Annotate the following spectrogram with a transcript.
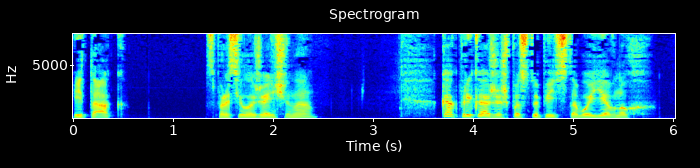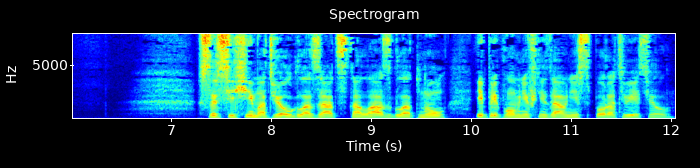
«Итак?» — спросила женщина. «Как прикажешь поступить с тобой, Евнух?» Сарсихим отвел глаза от стола, сглотнул и, припомнив недавний спор, ответил.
